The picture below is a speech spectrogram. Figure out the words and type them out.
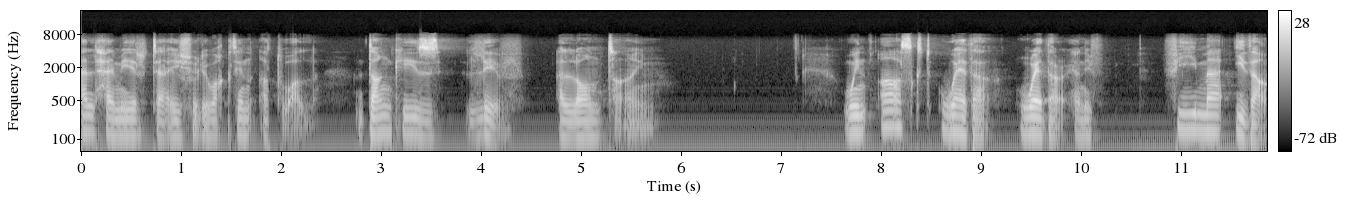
الحمير تعيش لوقت أطول donkeys live a long time. When asked whether whether يعني فيما إذا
